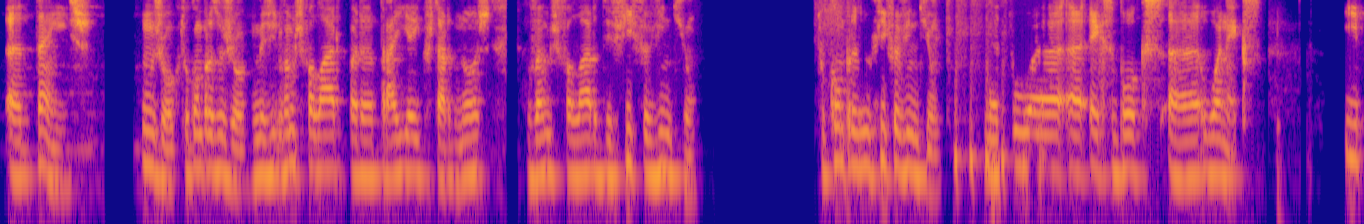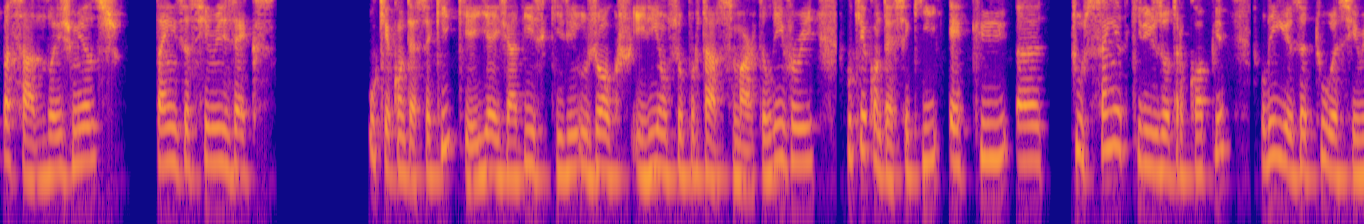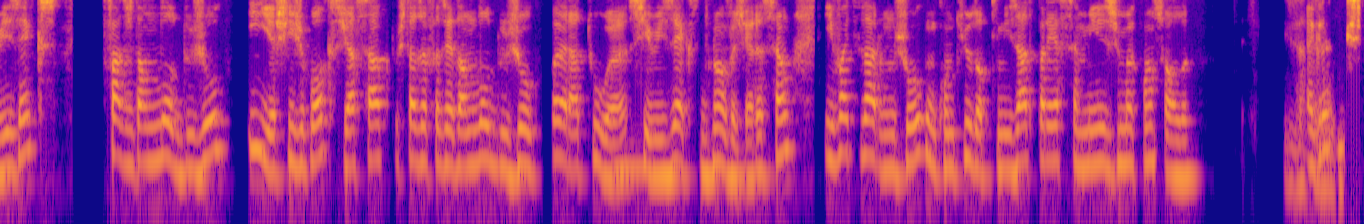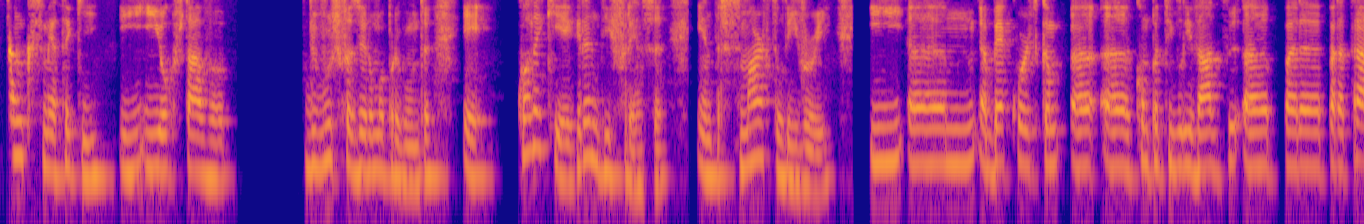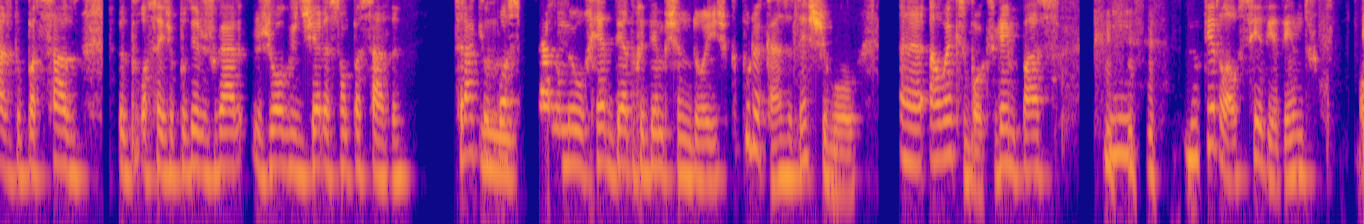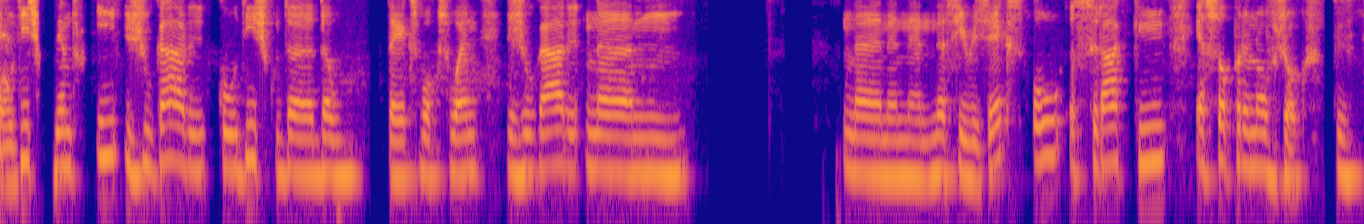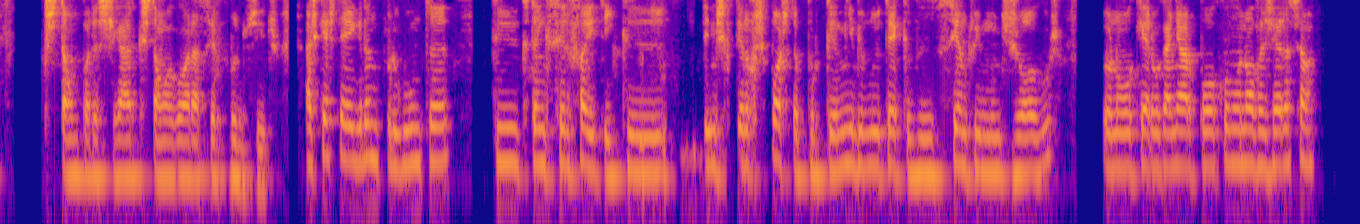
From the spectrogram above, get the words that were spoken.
Uh, tens um jogo, tu compras o jogo, imagina, vamos falar para, para a EA gostar de nós, vamos falar de FIFA 21. Tu compras o FIFA 21 na tua uh, Xbox One X e passado dois meses tens a Series X. O que acontece aqui, que a EA já disse que os jogos iriam suportar Smart Delivery, o que acontece aqui é que uh, tu, sem adquirires outra cópia, ligas a tua Series X, fazes download do jogo e a Xbox já sabe que tu estás a fazer download do jogo para a tua Series X de nova geração e vai-te dar um jogo, um conteúdo optimizado para essa mesma consola. Exatamente. A grande questão que se mete aqui, e, e eu gostava de vos fazer uma pergunta é qual é que é a grande diferença entre Smart Delivery e um, a backward com, a, a compatibilidade uh, para, para trás do passado, ou seja, poder jogar jogos de geração passada. Será que eu hum. posso pegar no meu Red Dead Redemption 2, que por acaso até chegou uh, ao Xbox Game Pass, e meter lá o CD dentro, ou o disco dentro, e jogar com o disco da, da da Xbox One jogar na, na, na, na, na Series X ou será que é só para novos jogos que, estão para chegar, que estão agora a ser produzidos? Acho que esta é a grande pergunta que, que, tem que ser feita e que temos que ter resposta, porque a minha biblioteca de cento e muitos jogos eu não a quero ganhar pouco uma nova geração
